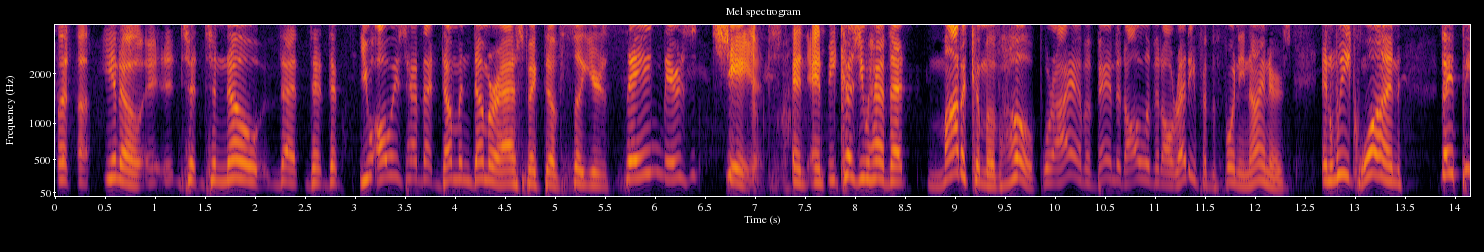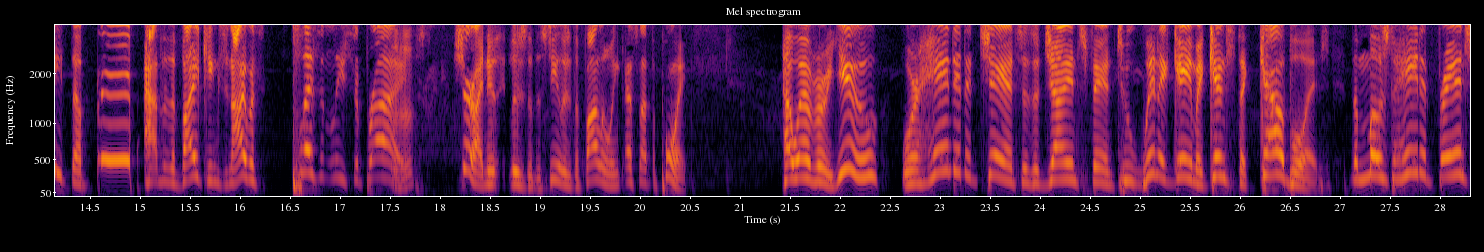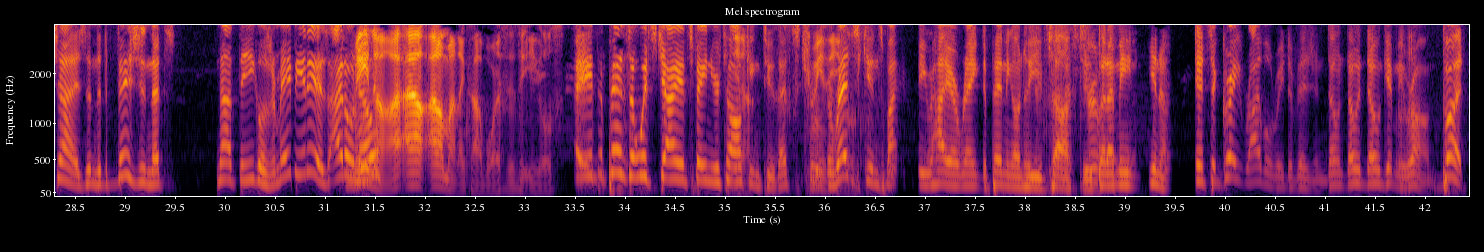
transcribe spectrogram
but uh, you know, to to know that that that you always have that dumb and dumber aspect of so you're saying there's a chance, and and because you have that modicum of hope, where I have abandoned all of it already for the 49ers in week one, they beat the bleep out of the Vikings, and I was pleasantly surprised. Sure, I knew they'd lose to the Steelers the following. That's not the point. However, you were handed a chance as a Giants fan to win a game against the Cowboys, the most hated franchise in the division. That's not the Eagles, or maybe it is. I don't Me, know. no. I, I- don't mind the Cowboys. It's the Eagles. It depends on which Giants fan you're talking Yeah. to. That's true. The the Redskins might be higher ranked depending on who you That's- talk that's to. true. But I mean, you know, it's a great rivalry division. Don't don't don't get me Mm-hmm. wrong. But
